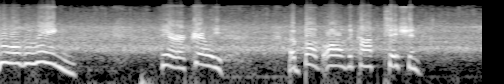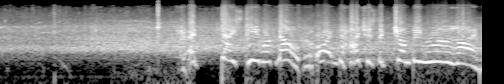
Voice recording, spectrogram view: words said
rule the ring. They are currently above all of the competition. And nice teamwork. No, Orton dodges the jumping clothesline.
